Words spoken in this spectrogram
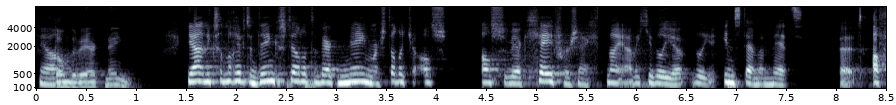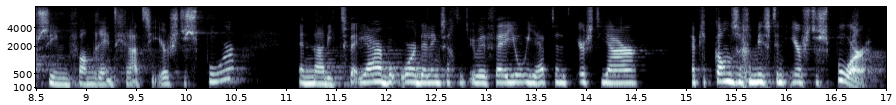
dan de werknemer. Ja, en ik zat nog even te denken, stel dat de werknemer, stel dat je als, als werkgever zegt, nou ja, weet je, wil je, wil je instemmen met het afzien van reintegratie eerste spoor. En na die twee jaar beoordeling zegt het UWV, joh, je hebt in het eerste jaar heb je kansen gemist in eerste spoor.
